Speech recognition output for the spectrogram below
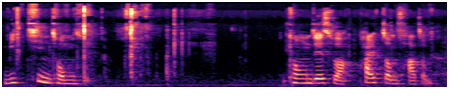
미친 점수. 경제 수학 8.4점.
